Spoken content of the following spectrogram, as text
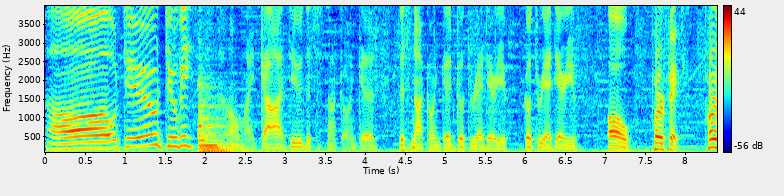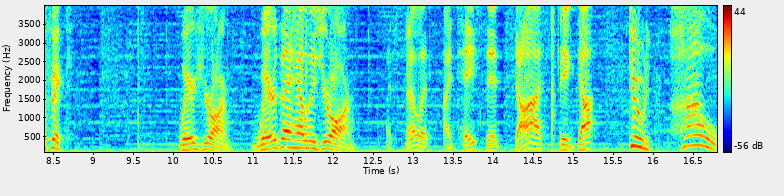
Oh, dude. Doobie. Oh, my God, dude. This is not going good. This is not going good. Go three, I dare you. Go three, I dare you. Oh, perfect. Perfect. Where's your arm? Where the hell is your arm? I smell it. I taste it. Dot. Big dot. Dude, how?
